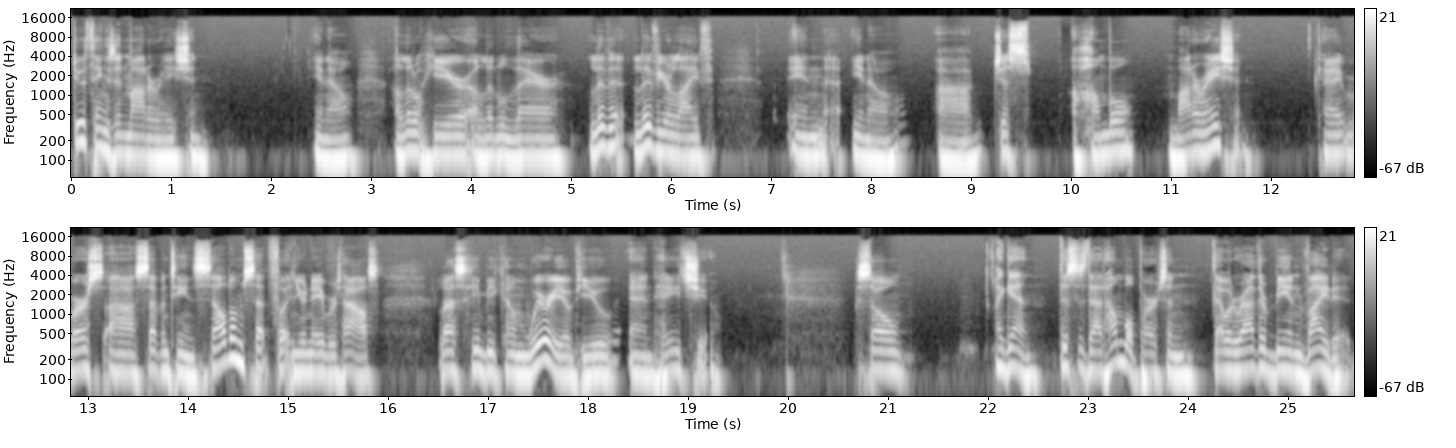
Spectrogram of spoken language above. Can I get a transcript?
Do things in moderation. You know, a little here, a little there. Live it, live your life in, you know, uh, just a humble moderation. Okay, verse uh, 17 Seldom set foot in your neighbor's house, lest he become weary of you and hate you. So, again, this is that humble person that would rather be invited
